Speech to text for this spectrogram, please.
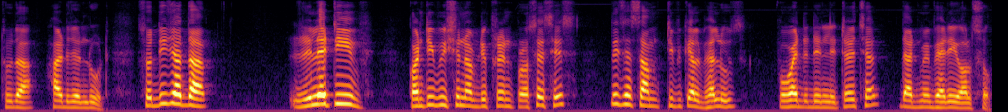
through the hydrogen route. So, these are the relative contribution of different processes these are some typical values provided in literature that may vary also.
